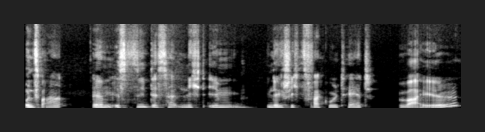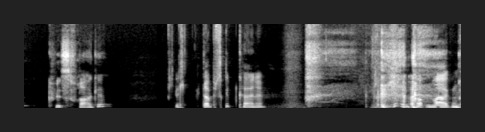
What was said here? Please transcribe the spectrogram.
und zwar ähm, ist sie deshalb nicht im, in der Geschichtsfakultät, weil, Quizfrage, Ich glaube, es gibt keine. In Kopenhagen.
